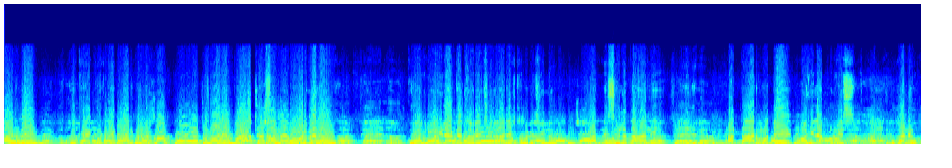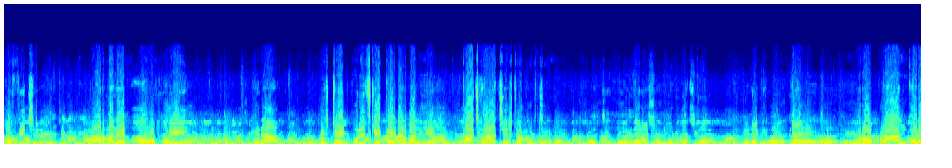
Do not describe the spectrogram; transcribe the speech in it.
পারবে কোথায় করতে পারবে না। সাড়ে পাঁচটার সময় ভোরবেলা কোন মহিলাকে ধরেছিল অ্যারেস্ট করেছিল যে আপনি দেবেন? আর তার মধ্যে মহিলা পুলিশ ওখানে উপস্থিত ছিল। তার মানে পুরোপুরি এরা স্টেট পুলিশকে ক্যাডার বানিয়ে কাজ করার চেষ্টা করছে। বলছি মহিলারা সংগঠিত ছিল। এটা কি পুরো প্ল্যান করে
